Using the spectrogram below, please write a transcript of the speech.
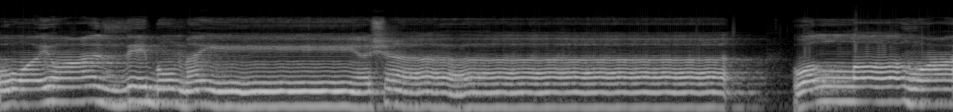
ويعذب من يشاء. والله على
